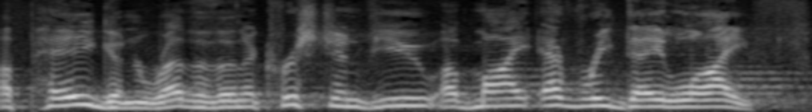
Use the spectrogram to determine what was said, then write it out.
a pagan rather than a Christian view of my everyday life.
